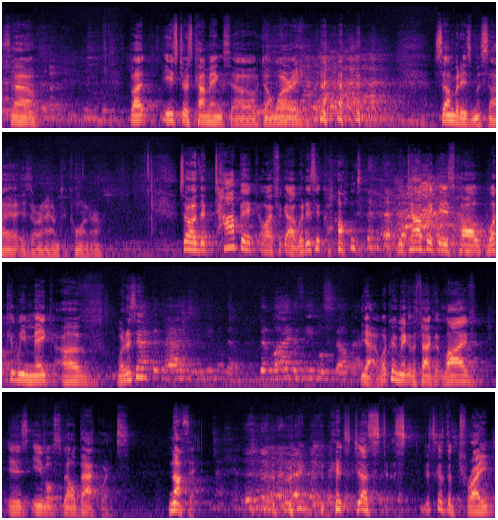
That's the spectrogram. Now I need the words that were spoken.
So, but Easter's coming, so don't worry. Somebody's Messiah is around the corner. So the topic, oh, I forgot, what is it called? the topic is called What Can We Make of what is it? That live is evil, that live is evil spelled backwards. Yeah, what can we make of the fact that live is evil spelled backwards? Nothing. it's just it's just a trite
